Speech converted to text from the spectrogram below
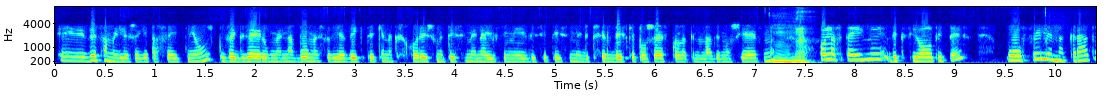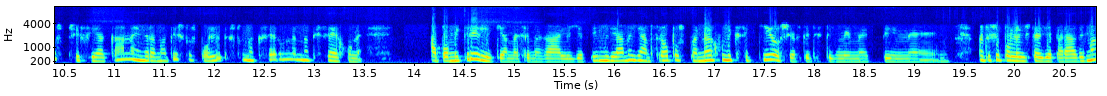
Ε, δεν θα μιλήσω για τα fake news, που δεν ξέρουμε να μπούμε στο διαδίκτυο και να ξεχωρίσουμε τι σημαίνει αληθινή είδηση, τι σημαίνει ψευδής και πόσο εύκολα την αναδημοσιεύουμε. Ναι. Όλα αυτά είναι δεξιότητες που οφείλει ένα κράτος ψηφιακά να εγγραμματίσει τους πολίτες του να ξέρουν να τις έχουν. Από μικρή ηλικία μέχρι μεγάλη, γιατί μιλάμε για ανθρώπους που ενώ έχουν εξοικείωση αυτή τη στιγμή με, την, ε, με τους υπολογιστές, για παράδειγμα,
